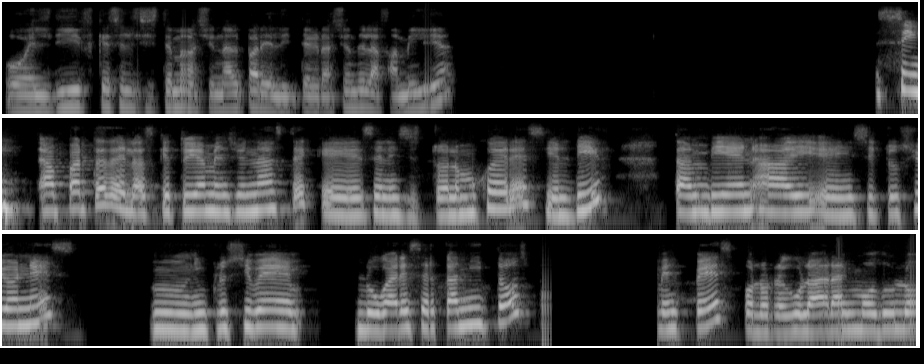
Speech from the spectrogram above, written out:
o el DIF, que es el Sistema Nacional para la Integración de la Familia. Sí, aparte de las que tú ya mencionaste, que es el Instituto de las Mujeres y el DIF, también hay eh, instituciones, mm, inclusive lugares cercanitos, MPs, por lo regular hay módulos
